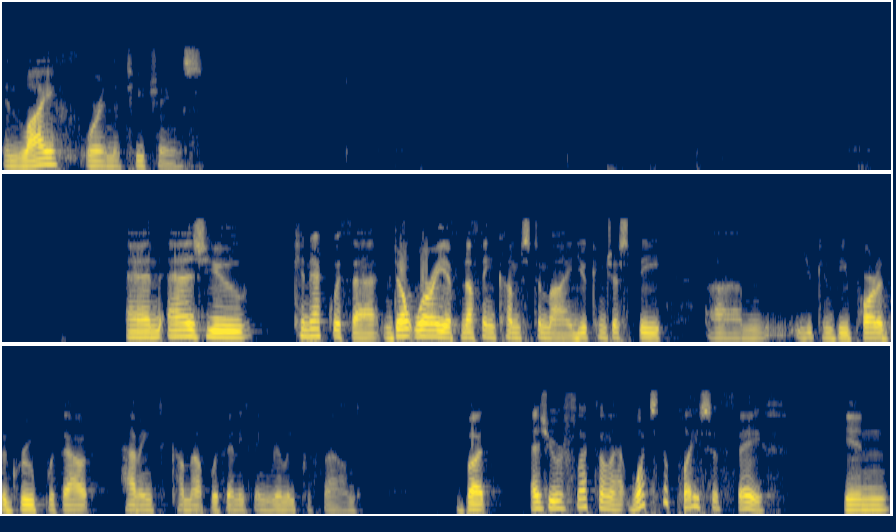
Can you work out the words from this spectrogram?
in life or in the teachings. And as you connect with that, and don't worry if nothing comes to mind, you can just be um, you can be part of the group without having to come up with anything really profound. But as you reflect on that, what's the place of faith in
